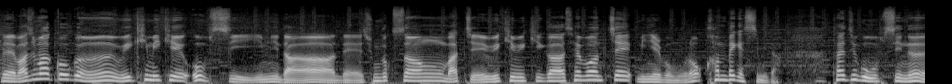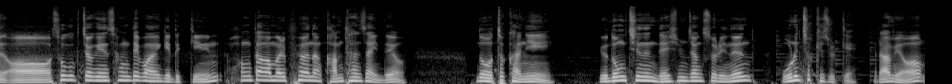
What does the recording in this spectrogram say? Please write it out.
네, 마지막 곡은 위키미키의 옵시입니다. 네, 중독성 맛집 위키미키가 세 번째 미니 앨범으로 컴백했습니다. 타이틀곡 Oopsy는 어, 소극적인 상대방에게 느낀 황당함을 표현한 감탄사인데요. 너 어떡하니? 요동치는 내 심장 소리는 모른 척 해줄게. 라며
